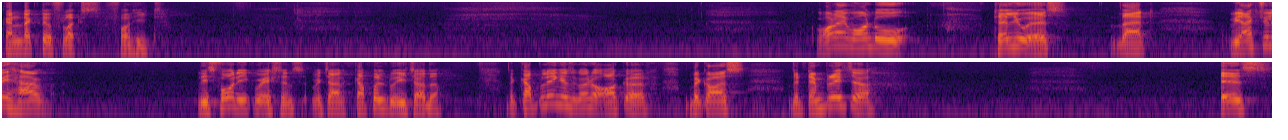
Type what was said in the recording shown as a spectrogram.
conductive flux for heat. What I want to tell you is that we actually have these 4 equations which are coupled to each other. The coupling is going to occur because the temperature is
